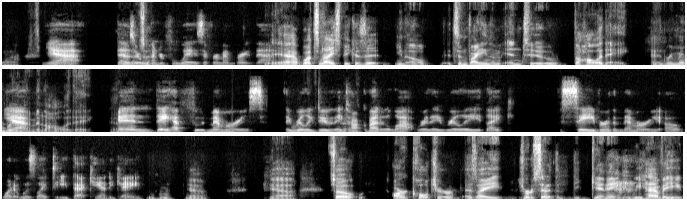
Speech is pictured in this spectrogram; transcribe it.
Yeah. yeah. Those yeah, are wonderful a, ways of remembering that. Yeah. Well, it's nice because it, you know, it's inviting them into the holiday and remembering yeah. them in the holiday. Yeah. And they have food memories. They mm. really do. They talk about it a lot where they really like savor the memory of what it was like to eat that candy cane. Mm-hmm. Yeah. Yeah. So our culture, as I sort of said at the beginning, we have a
